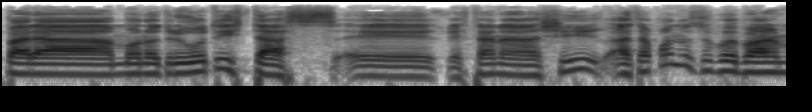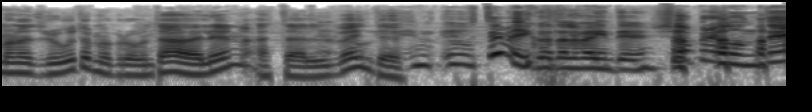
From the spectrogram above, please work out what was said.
para monotributistas eh, que están allí. ¿Hasta cuándo se puede pagar el monotributo? Me preguntaba Belén. ¿Hasta el 20? Eh, Usted me dijo hasta el 20. Yo pregunté,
